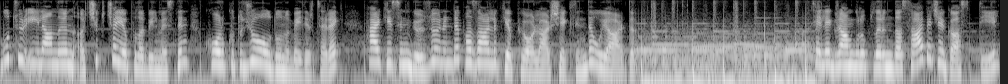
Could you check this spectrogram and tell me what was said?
bu tür ilanların açıkça yapılabilmesinin korkutucu olduğunu belirterek herkesin gözü önünde pazarlık yapıyorlar şeklinde uyardı. Telegram gruplarında sadece gasp değil,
